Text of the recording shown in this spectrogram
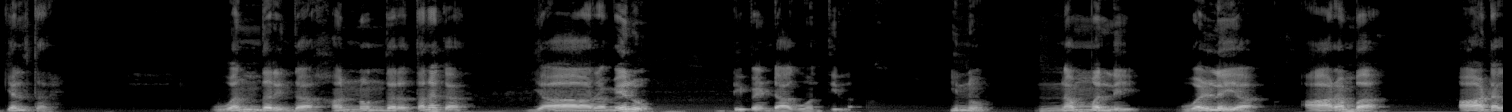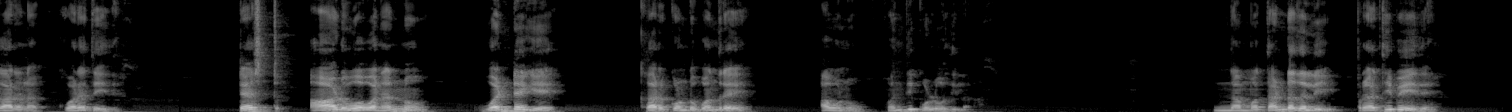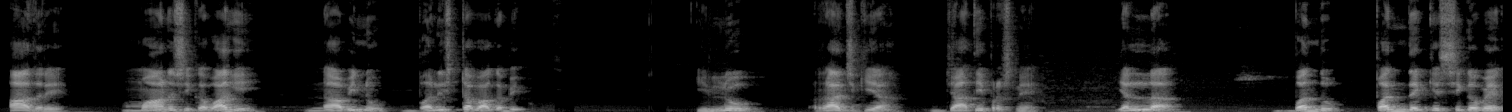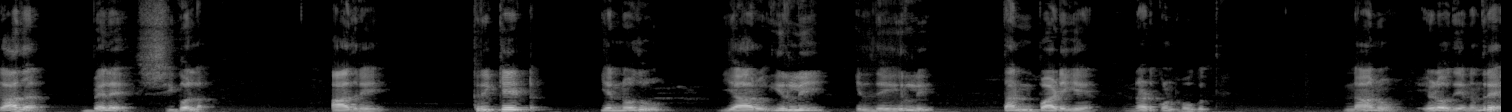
ಗೆಲ್ತಾರೆ. ಒಂದರಿಂದ ಹನ್ನೊಂದರ ತನಕ ಯಾರ ಮೇಲೂ ಡಿಪೆಂಡ್ ಆಗುವಂತಿಲ್ಲ. ಇನ್ನು ನಮ್ಮಲ್ಲಿ ಒಳ್ಳೆಯ ಆರಂಭ ಆಟಗಾರನ ಕೊರತೆ ಇದೆ. ಟೆಸ್ಟ್ ಆಡುವವನನ್ನು ಒಂಡೆಗೆ ಕರ್ಕೊಂಡು ಬಂದರೆ ಅವನು ಹೊಂದಿಕೊಳ್ಳುವುದಿಲ್ಲ. ನಮ್ಮ ತಂಡದಲ್ಲಿ ಪ್ರತಿಭೆ ಇದೆ. ಆದರೆ ಮಾನಸಿಕವಾಗಿ ನಾವಿನ್ನೂ ಬಲಿಷ್ಠವಾಗಬೇಕು. ಇಲ್ಲೂ ರಾಜಕೀಯ, ಜಾತಿ ಪ್ರಶ್ನೆ ಎಲ್ಲ ಬಂದು ಪಂದ್ಯಕ್ಕೆ ಸಿಗಬೇಕಾದ ಬೆಲೆ ಸಿಗೋಲ್ಲ. ಆದರೆ ಕ್ರಿಕೆಟ್ ಎನ್ನುವುದು ಯಾರು ಇರಲಿ ಇಲ್ಲದೆ ಇರಲಿ ತನ್ನ ಪಾಡಿಗೆ ನಡ್ಕೊಂಡು ಹೋಗುತ್ತೆ. ನಾನು ಹೇಳೋದೇನೆಂದರೆ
